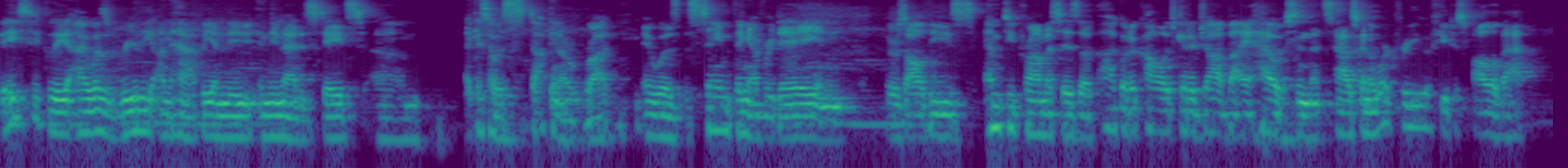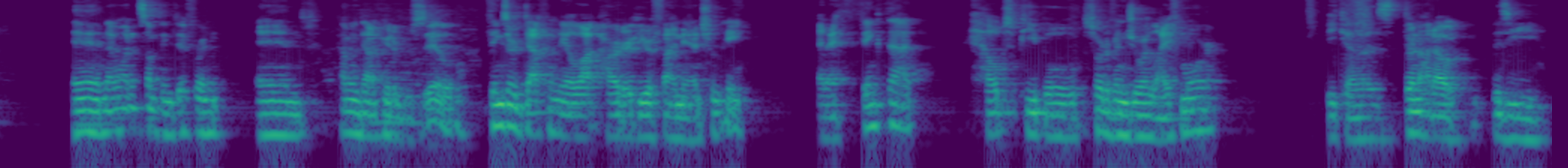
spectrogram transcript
basically I was really unhappy in the in the United States. Um, I guess I was stuck in a rut. It was the same thing every day and there was all these empty promises of oh, go to college, get a job, buy a house, and that's how it's going to work for you if you just follow that. And I wanted something different. And coming down here to Brazil, things are definitely a lot harder here financially. And I think that helps people sort of enjoy life more because they're not out busy,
